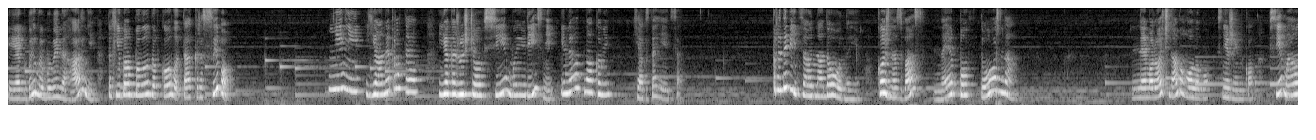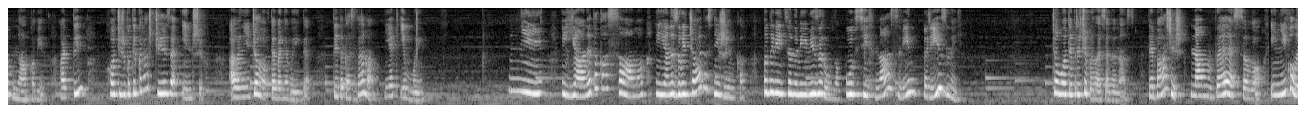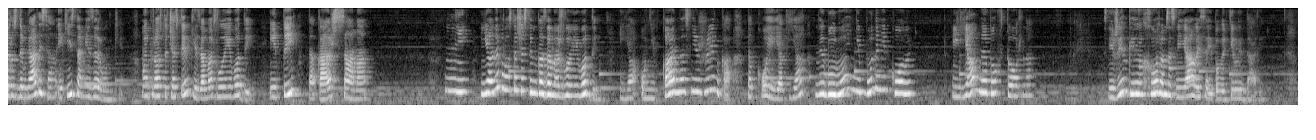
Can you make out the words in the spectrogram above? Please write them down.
Якби ми були не гарні, то хіба б було довкола так красиво? Ні, ні, я не про те. Я кажу, що всі ми різні і не однакові, як здається. Придивіться одна до одної. Кожна з вас неповторна. Не мороч нам голову, сніжинко, всі ми однакові, а ти хочеш бути кращою за інших, але нічого в тебе не вийде. Ти така сама, як і ми. Ні, я не така сама, я незвичайна сніжинка. Подивіться на мій візерунок. У всіх нас він різний. Чого ти причепилася до нас? Ти бачиш, нам весело і ніколи роздивлятися якісь там візерунки. Ми просто частинки замерзлої води. І ти така ж сама. Ні, я не просто частинка замерзлої води. Я унікальна сніжинка, такої, як я, не було і не буде ніколи. Я неповторна. Сніжинки хором засміялися і полетіли далі.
